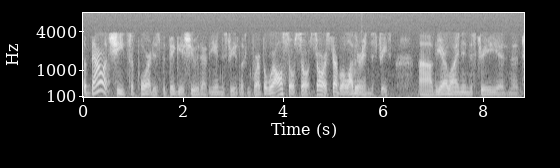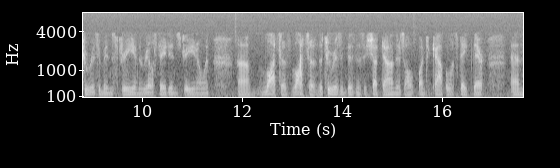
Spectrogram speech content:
the balance sheet support is the big issue that the industry is looking for, but we're also so, so are several other industries. Uh, the airline industry and the tourism industry and the real estate industry, you know, and um, lots of lots of the tourism business is shut down. There's a whole bunch of capital at stake there, and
